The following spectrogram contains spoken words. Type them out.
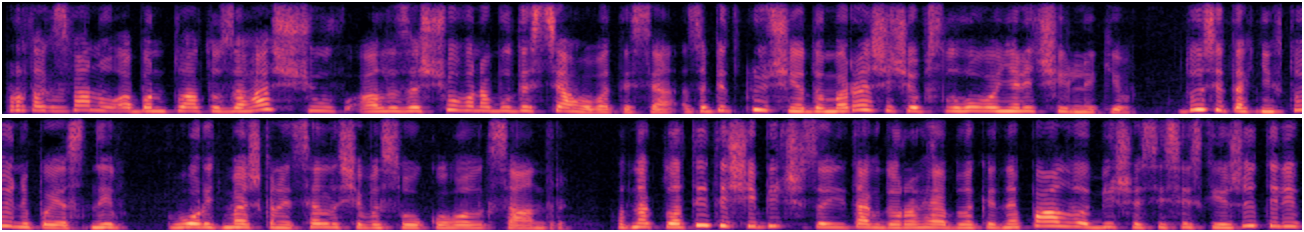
Про так звану абонплату за газ чув, але за що вона буде стягуватися? За підключення до мережі чи обслуговування лічильників? Досі так ніхто й не пояснив, говорить мешканець селища Високого Олександр. Однак платити ще більше за і так дороге блакитне паливо більшості сільських жителів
